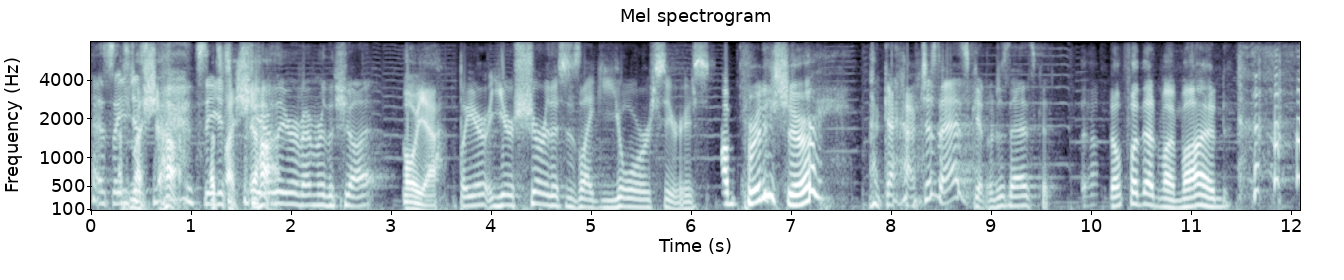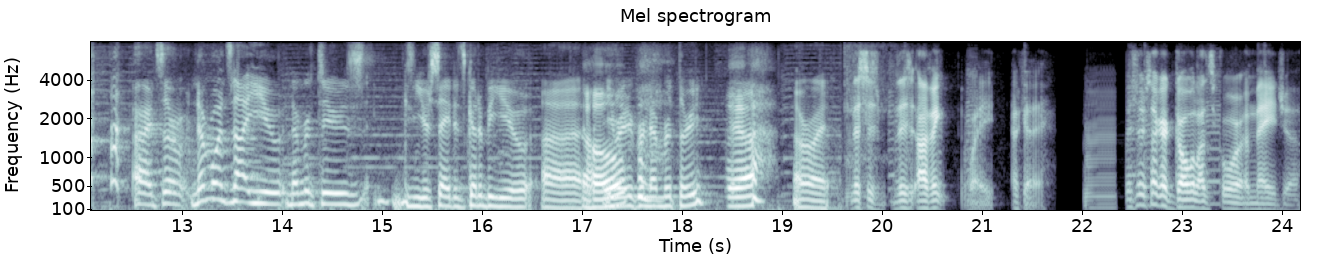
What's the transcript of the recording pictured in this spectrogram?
That's my just shot. so you That's just shot. remember the shot, Oh yeah, but you're you're sure this is like your series. I'm pretty sure. Okay, I'm just asking. I'm just asking. Don't put that in my mind. All right, so number one's not you. Number two's you're saying it's gonna be you. Uh, No. you ready for number three? Yeah. All right. This is this. I think. Wait. Okay. This looks like a goal I'd score a major.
